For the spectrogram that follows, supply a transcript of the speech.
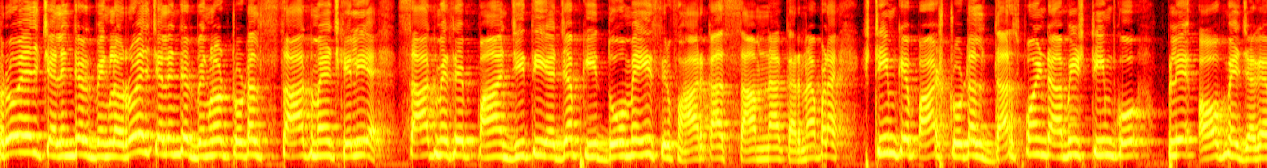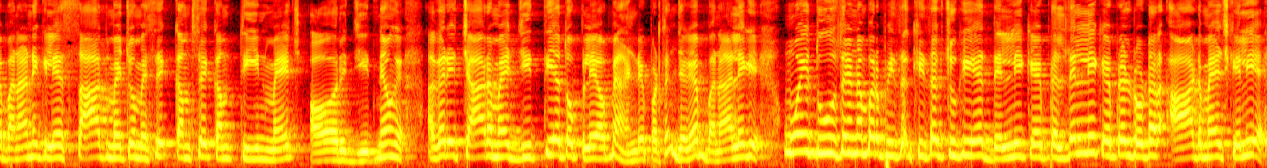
Royal Challengers Bangalore. Royal Challengers Bangalore total सात मैच खेली है। सात में से पाँच जीती है, जबकि जबकि दो में ही सिर्फ़ हार का सामना करना पड़ा। इस टीम के पास टोटल दस पॉइंट अभी इस टीम को प्ले ऑफ़ में जगह बनाने के लिए सात मैचों में से कम से कम तीन मैच और जीतने होंगे। अगर ये चार मैच जीतती है तो प्ले ऑफ़ में हंड्रेड परसेंट जगह बना लेगी। वहीं दूसरे नंबर खिसक चुकी है Delhi Capital Delhi Capital total आठ मैच के लिए,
